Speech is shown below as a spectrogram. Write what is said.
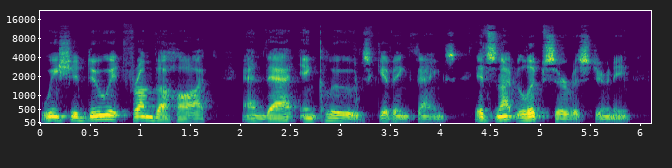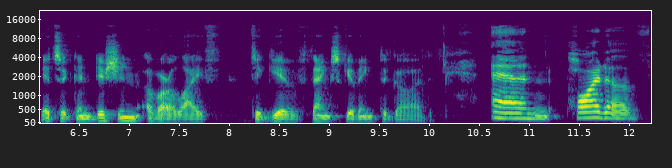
we should do it from the heart, and that includes giving thanks. It's not lip service, Junie. It's a condition of our life to give thanksgiving to God. And part of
